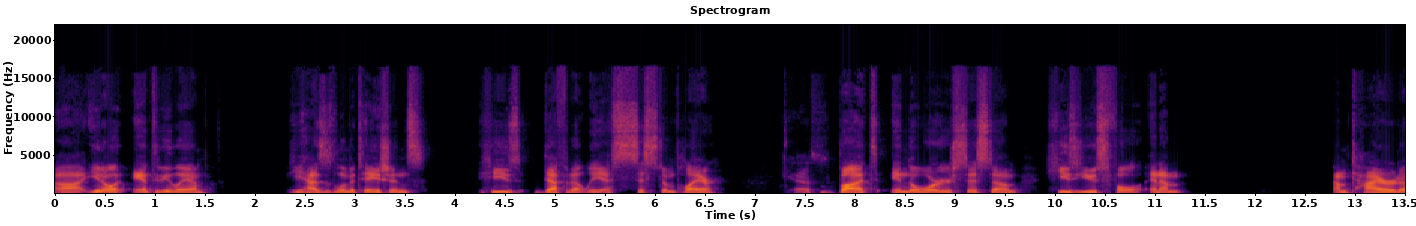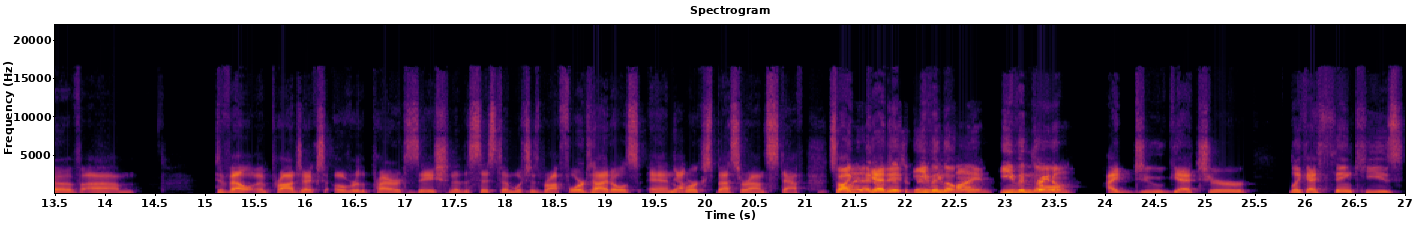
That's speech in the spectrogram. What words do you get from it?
uh, you know what? Anthony Lamb, he has his limitations. He's definitely a system player, Yes. but in the Warriors system, he's useful. And I'm I'm tired of um development projects over the prioritization of the system, which has brought four titles and Yeah. works best around Steph. So Fine, I get it, disagree with even you, though fine. even though. I do get your like I think he's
